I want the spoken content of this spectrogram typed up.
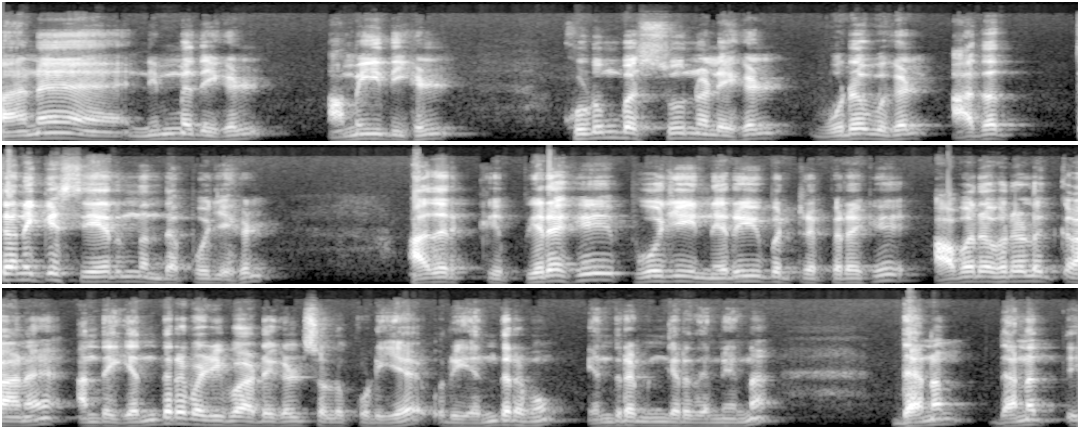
மன நிம்மதிகள் அமைதிகள் குடும்ப சூழ்நிலைகள் உறவுகள் அதத்தனைக்கு சேர்ந்த அந்த பூஜைகள். அதற்கு பிறகு பூஜை நிறைவு பெற்ற பிறகு அவரவர்களுக்கான அந்த எந்திர வழிபாடுகள் சொல்லக்கூடிய ஒரு எந்திரமும் எந்திரம்ங்கிறது என்னென்னா தனம் தனத்தை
